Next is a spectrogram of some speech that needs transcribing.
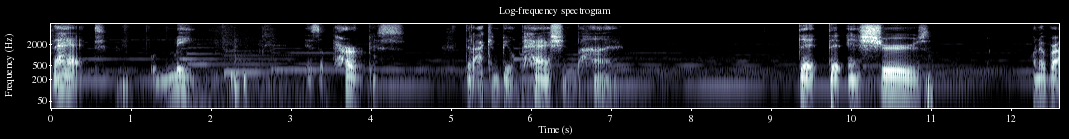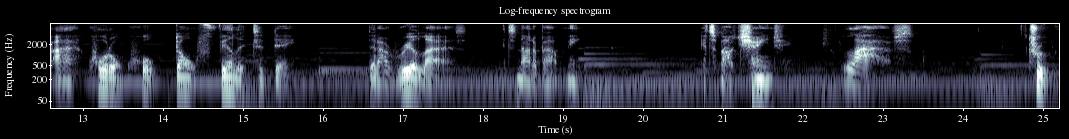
That, for me, is a purpose that I can build passion behind. That that ensures whenever I quote unquote don't feel it today, that I realize it's not about me. It's about changing lives. Truly.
